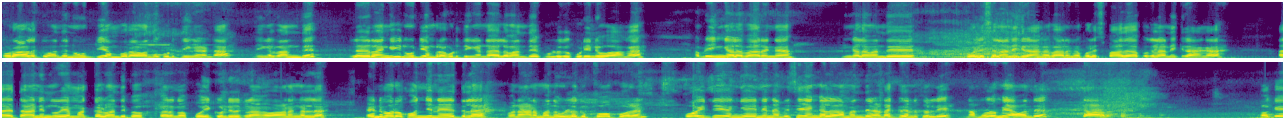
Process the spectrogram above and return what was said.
ஒரு ஆளுக்கு வந்து நூற்றி ஐம்பது ரூபா வந்து கொடுத்தீங்கன்னா நீங்கள் வந்து இதில் இறங்கி நூற்றி ஐம்பது ரூபா கொடுத்தீங்கன்னா இதில் வந்து உள்ளுக்கு கூட்டிகிட்டு போவாங்க. அப்படி இங்கால பாருங்க இங்கால வந்து போலீஸ் எல்லாம் நிற்கிறாங்க பாருங்கள் போலீஸ் பாதுகாப்புகள்லாம் நிற்கிறாங்க அதை தாண்டி நிறைய மக்கள் வந்து இப்போ பாருங்க போய் கொண்டிருக்கிறாங்க வாகனங்களில் இன்னும் ஒரு கொஞ்ச நேரத்தில் இப்போ நானும் வந்து உள்ளுக்கு போக போகிறேன் போயிட்டு இங்கே என்னென்ன விஷயங்கள் எல்லாம் வந்து நடக்குதுன்னு சொல்லி நான் முழுமையாக வந்து தாரேன். ஓகே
